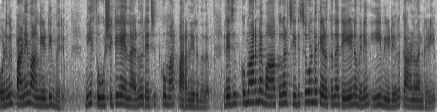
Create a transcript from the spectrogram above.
ഒടുവിൽ പണി വാങ്ങേണ്ടിയും വരും. നീ സൂക്ഷിക്കുക എന്നായിരുന്നു രജിത് കുമാർ പറഞ്ഞിരുന്നത്. രജിത് കുമാറിന്റെ വാക്കുകൾ ചിരിച്ചുകൊണ്ട് കേൾക്കുന്ന രേണുവിനെയും ഈ വീഡിയോയിൽ കാണുവാൻ കഴിയും.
